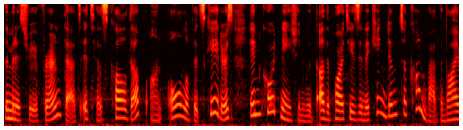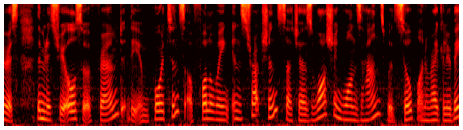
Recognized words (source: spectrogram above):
The ministry affirmed that it has called up on all of its cadres in coordination with other parties in the kingdom to combat the virus. The ministry also affirmed the importance of following instructions such as washing one's hands with soap on a regular basis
